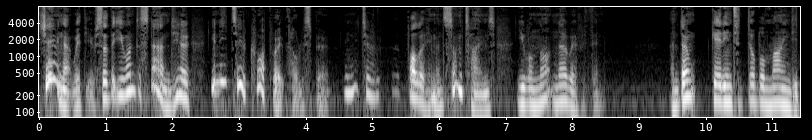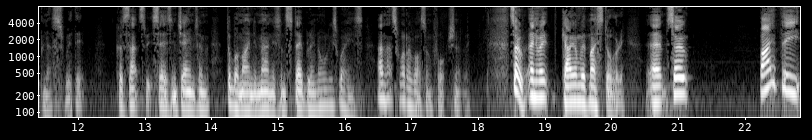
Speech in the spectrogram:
sharing that with you so that you understand. You know, you need to cooperate with the Holy Spirit. You need to follow Him. And sometimes you will not know everything. And don't get into double mindedness with it, because that's what it says in James a double minded man is unstable in all his ways. And that's what I was, unfortunately. So, anyway, carry on with my story. Uh, so, by the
